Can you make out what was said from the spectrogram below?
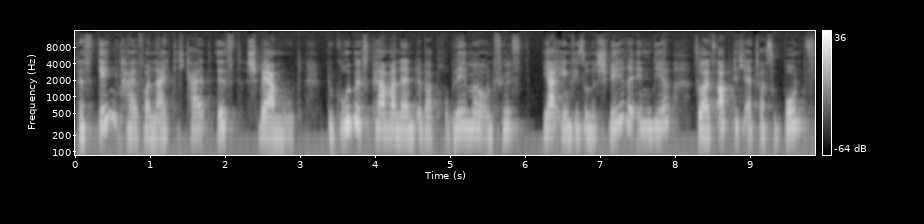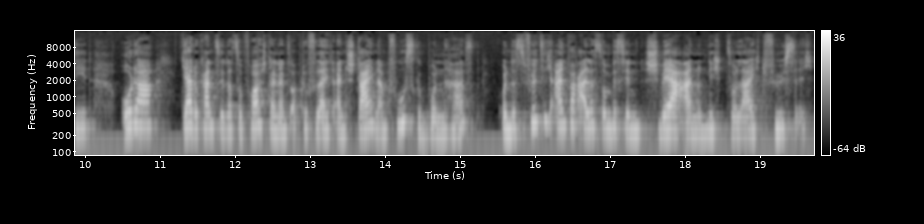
Das Gegenteil von Leichtigkeit ist Schwermut. Du grübelst permanent über Probleme und fühlst ja irgendwie so eine Schwere in dir, so als ob dich etwas zu Boden zieht oder ja, du kannst dir das so vorstellen, als ob du vielleicht einen Stein am Fuß gebunden hast und es fühlt sich einfach alles so ein bisschen schwer an und nicht so leichtfüßig.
